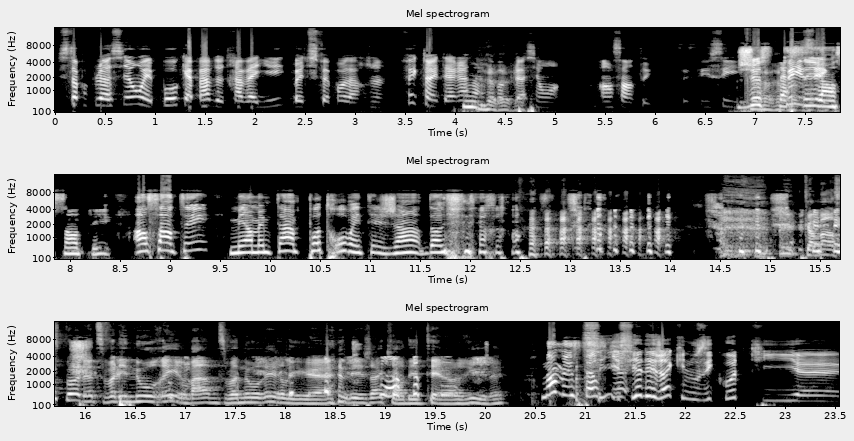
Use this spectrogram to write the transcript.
si ta population est pas capable de travailler, ben tu fais pas d'argent. Fait que t'as intérêt à mettre ta population en, en santé. Juste assez en santé. En santé, mais en même temps pas trop intelligent dans l'ignorance. Commence pas, là, tu vas les nourrir, Van. Tu vas nourrir les, euh, les gens qui ont des théories, là. Non, mais c'est parce Si- que... S'il y a des gens qui nous écoutent qui euh,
